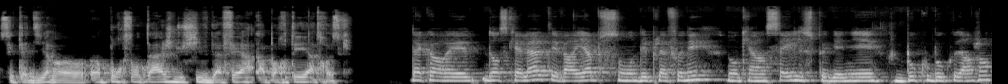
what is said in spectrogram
c'est-à-dire un, un pourcentage du chiffre d'affaires apporté à Trusk. D'accord. Et dans ce cas-là, tes variables sont déplafonnées. Donc un sales peut gagner beaucoup, beaucoup d'argent.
